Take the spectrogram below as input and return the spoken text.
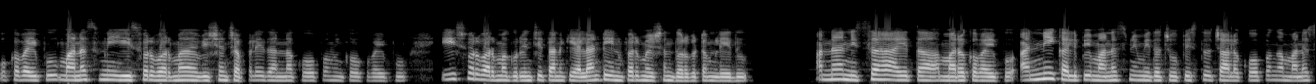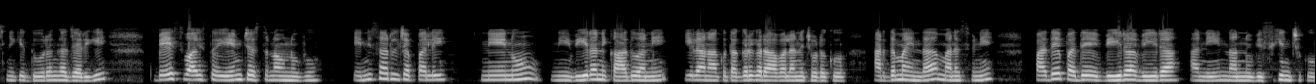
ఒకవైపు మనసుని ఈశ్వర్ వర్మ విషయం చెప్పలేదన్న కోపం ఇంకొక వైపు ఈశ్వర్ వర్మ గురించి తనకి ఎలాంటి ఇన్ఫర్మేషన్ దొరకటం లేదు అన్న నిస్సహాయత మరొక వైపు. అన్నీ కలిపి మనసుని మీద చూపిస్తూ చాలా కోపంగా మనసునికి దూరంగా జరిగి బేస్ వాయిస్తో ఏం చేస్తున్నావు నువ్వు? ఎన్నిసార్లు చెప్పాలి? నేను నీ వీరని కాదు అని ఇలా నాకు దగ్గరకు రావాలని చూడకు. అర్థమైందా మనస్విని? పదే పదే వీర వీర అని నన్ను విసిగించుకు.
